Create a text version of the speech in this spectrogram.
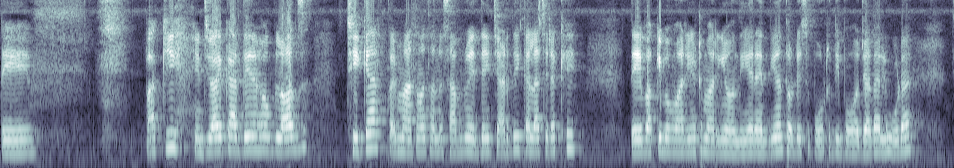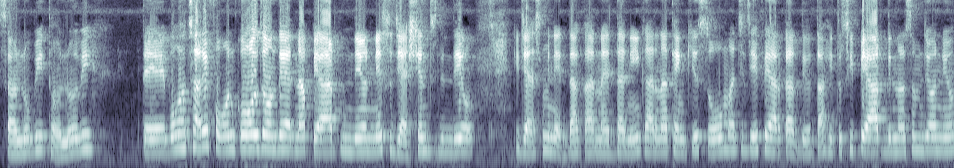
ਤੇ ਬਾਕੀ ਇੰਜੋਏ ਕਰਦੇ ਰਹੋ ਵਲੌਗਸ ਠੀਕ ਹੈ, ਪਰਮਾਤਮਾ ਤੁਹਾਨੂੰ ਸਭ ਨੂੰ ਇਦਾਂ ਹੀ ਚੜ੍ਹਦੀ ਕਲਾ 'ਚ ਰੱਖੇ। ਤੇ ਬਾਕੀ ਬਿਮਾਰੀਆਂ ਠਮਾਰੀਆਂ ਆਉਂਦੀਆਂ ਰਹਿੰਦੀਆਂ, ਤੁਹਾਡੇ ਸਪੋਰਟ ਦੀ ਬਹੁਤ ਜ਼ਿਆਦਾ ਲੋੜ ਹੈ। ਸਾਨੂੰ ਵੀ, ਤੁਹਾਨੂੰ ਵੀ। ਤੇ ਬਹੁਤ ਸਾਰੇ ਫੋਨ ਕਾਲਸ ਆਉਂਦੇ ਆ, ਇੰਨਾ ਪਿਆਰ ਦਿੰਦੇ ਹੋ ਇੰਨੇ ਸੁਜੈਸ਼ਨਸ ਦਿੰਦੇ ਹੋ ਕਿ ਜੈਸਮਿਨ ਇਦਾਂ ਕਰਨਾ ਇਦਾਂ ਨਹੀਂ ਕਰਨਾ ਥੈਂਕ ਯੂ ਸੋ ਮੱਚ ਜੇ ਪਿਆਰ ਕਰਦੇ ਹੋ ਤਾਂ ਹੀ ਤੁਸੀਂ ਪਿਆਰ ਦੇ ਨਾਲ ਸਮਝਾਉਂਦੇ ਹੋ।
